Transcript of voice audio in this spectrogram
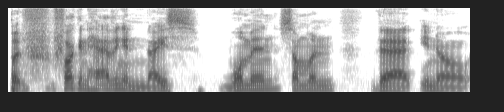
but f- fucking having a nice woman, someone that you know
